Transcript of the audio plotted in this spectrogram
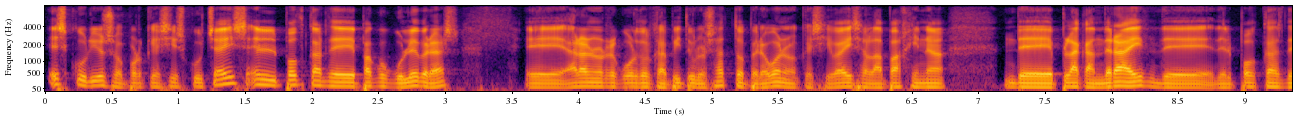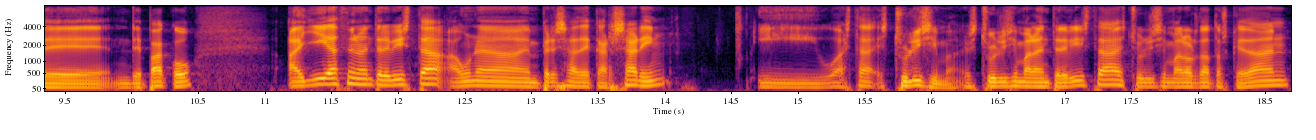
es curioso, porque si escucháis el podcast de Paco Culebras, eh, ahora no recuerdo el capítulo exacto, pero bueno, que si vais a la página de Plug and Drive, del podcast de, de Paco, allí hace una entrevista a una empresa de car sharing y está, es chulísima, es chulísima la entrevista, es chulísima los datos que dan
